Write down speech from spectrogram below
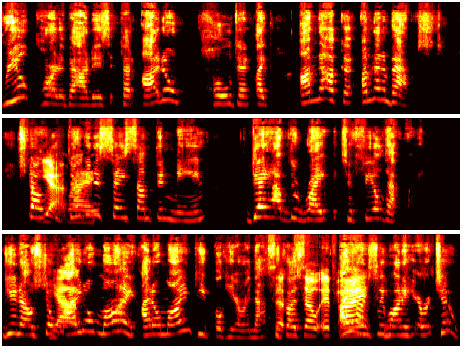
real part about it is that I don't hold it. Like I'm not. I'm not embarrassed. So yeah, if they're going to say something mean, they have the right to feel that way you know so yeah. i don't mind i don't mind people hearing that because so, so if i, I honestly want to hear it too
